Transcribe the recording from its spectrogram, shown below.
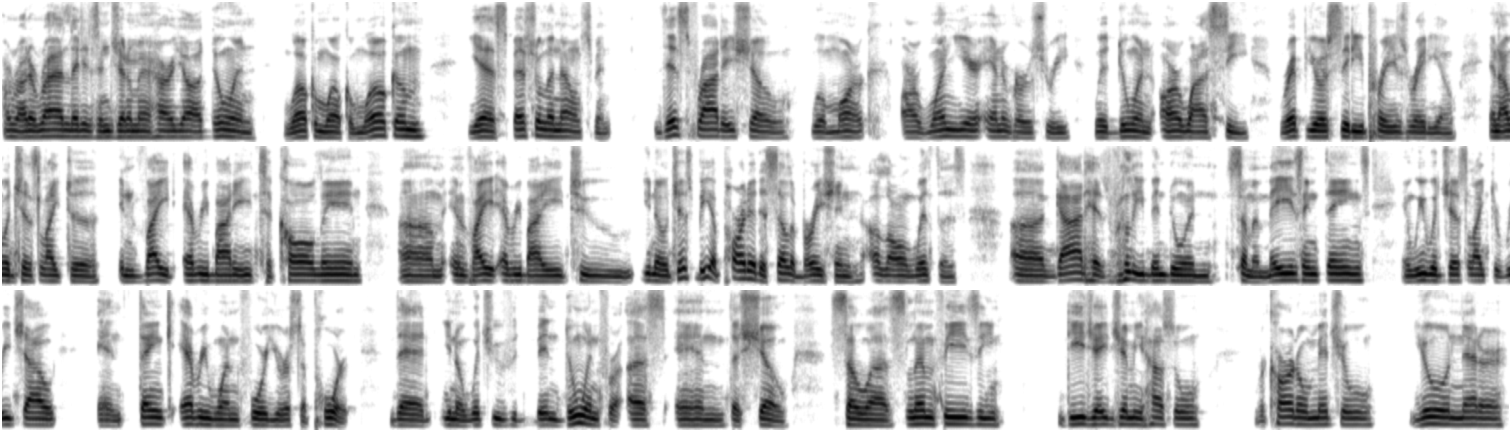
All right, all right, ladies and gentlemen, how are y'all doing? Welcome, welcome, welcome. Yes, special announcement. This Friday show will mark our one year anniversary with doing RYC, Rep Your City Praise Radio. And I would just like to invite everybody to call in, um, invite everybody to, you know, just be a part of the celebration along with us. Uh, God has really been doing some amazing things, and we would just like to reach out and thank everyone for your support that you know what you've been doing for us and the show. So uh, Slim Feezy, DJ Jimmy Hustle, Ricardo Mitchell, Yule Netter,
